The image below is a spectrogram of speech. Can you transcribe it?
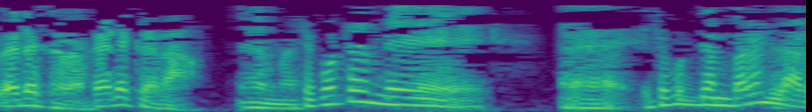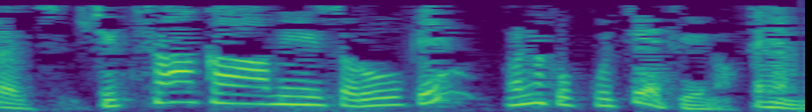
වැඩ කරා. වැඩ කරා. එහෙමයි. එතකොට මේ එතකොට දැන් බලන්න අර ශික්ෂාකාමී ස්වરૂපයෙන් ඔන්න කුක්කුච්ච ඇති වෙනවා. එහෙම.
